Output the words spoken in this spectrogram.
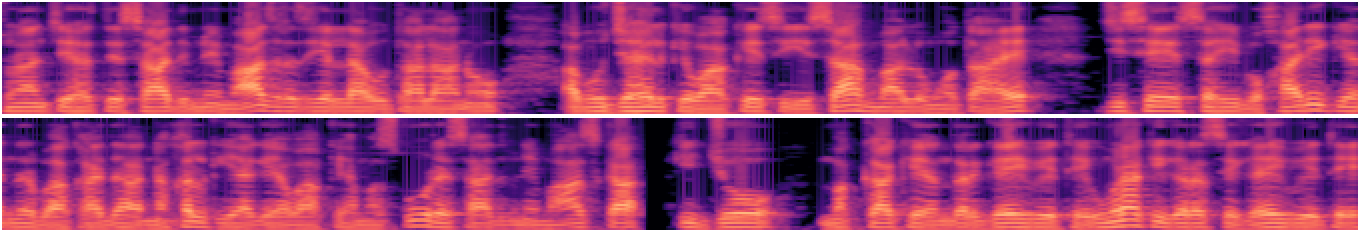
चुनानचे हज़रत साद इबन माज रज़ी अल्लाह तु अबू जहल के वाक़े से ये साफ़ मालूम होता है, जिसे सही बुखारी के अंदर बाकायदा नकल किया गया वाक़ मजकूर है साद इबन माज का, कि जो मक्का के अंदर गए हुए थे, उम्र की गरज से गए हुए थे,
